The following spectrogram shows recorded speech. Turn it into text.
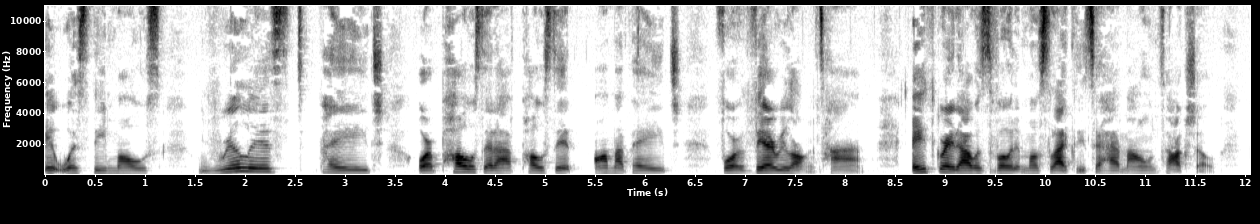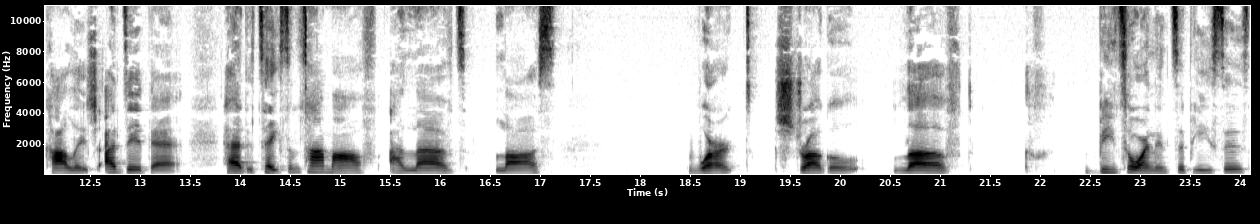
it was the most realist page or post that I've posted on my page for a very long time. Eighth grade, I was voted most likely to have my own talk show. College, I did that. Had to take some time off. I loved, lost, worked, struggled, loved, be torn into pieces,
